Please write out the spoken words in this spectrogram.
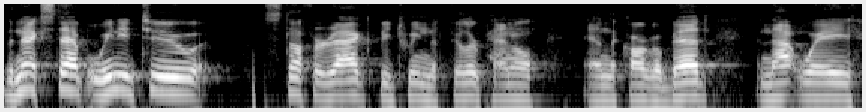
The next step, we need to stuff a rag between the filler panel and the cargo bed. And that way,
